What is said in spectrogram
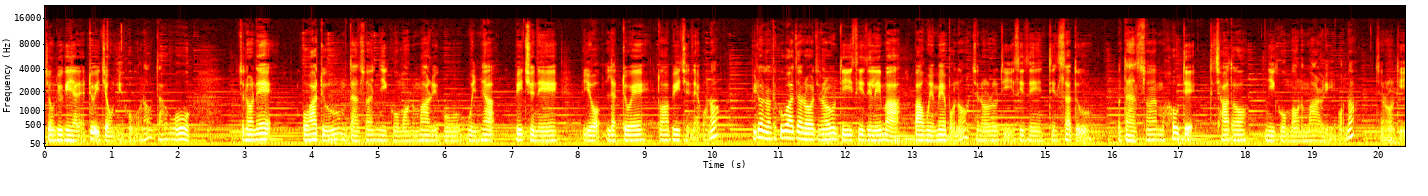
ကြုံတွေ့ခဲ့ရတဲ့အတွေ့အကြုံတွေကိုပေါ့နော်ဒါကိုကျွန်တော်နဲ့ဘဝတူမတန်ဆွမ်းညီကိုမောင်နှမတွေကိုဝေမျှပေးခြင်းနဲ့ပြီးတော့လက်တွဲသွားပေးခြင်းနဲ့ပေါ့နော်ပြီးတော့နောက်တစ်ခုကကြတော့ကျွန်တော်တို့ဒီအစီအစဉ်လေးမှာပါဝင်မဲ့ပေါ့နော်ကျွန်တော်တို့ဒီအစီအစဉ်တင်ဆက်သူမတန်ဆွမ်းမဟုတ်တဲ့တခြားသောညီကိုမောင်နှမတွေပေါ့နော်ကျွန်တော်တို့ဒီ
